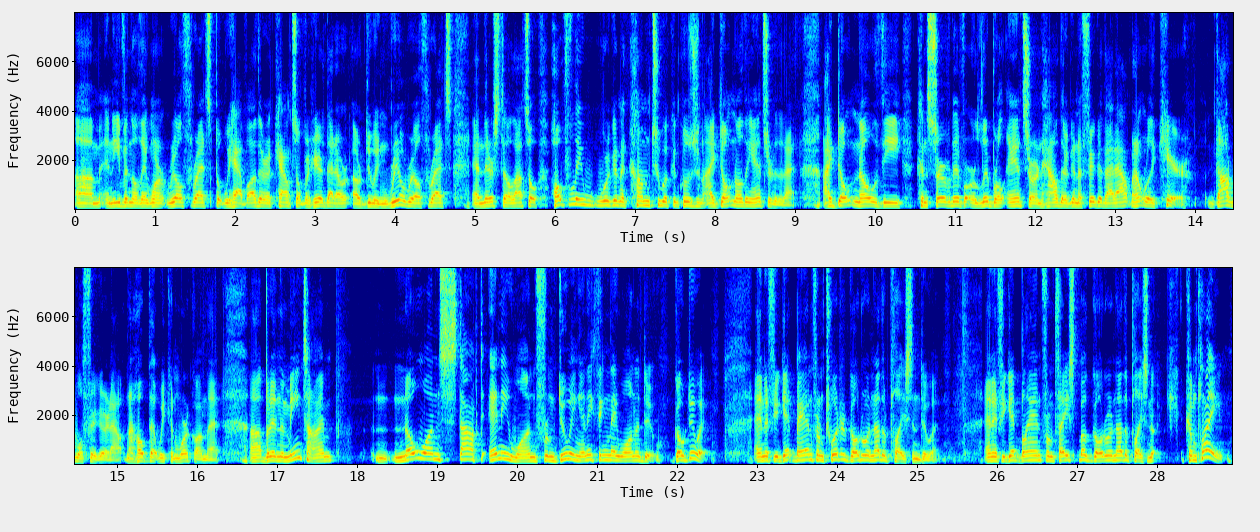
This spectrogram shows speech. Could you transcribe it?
um, and even though they weren't real threats, but we have other accounts over here that are, are doing real, real threats, and they're still out. So hopefully, we're going to come to a conclusion. I don't know the answer to that. I don't know the conservative or liberal answer and how they're going to figure that out. I don't really really care. God will figure it out, and I hope that we can work on that. Uh, but in the meantime, no one stopped anyone from doing anything they want to do. Go do it. And if you get banned from Twitter, go to another place and do it. And if you get banned from Facebook, go to another place and complain.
